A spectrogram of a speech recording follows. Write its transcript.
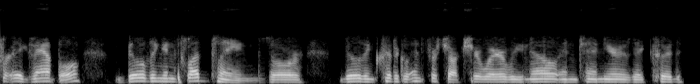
For example, building in floodplains or building critical infrastructure where we know in 10 years they could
